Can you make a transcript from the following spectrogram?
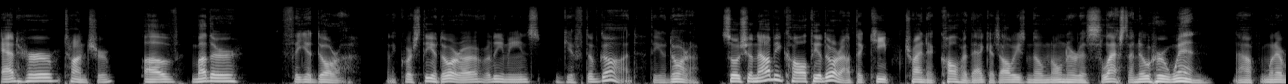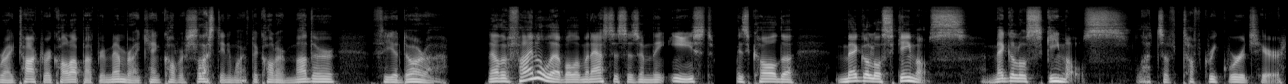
at her tonsure of Mother Theodora. And of course, Theodora really means gift of God, Theodora. So she'll now be called Theodora. I have to keep trying to call her that because I always known, known her as Celeste. I know her when. Now, whenever I talk to her, call up, I have to remember I can't call her Celeste anymore. I have to call her Mother Theodora. Now, the final level of monasticism in the East is called the megaloschemos. Megaloschemos. Lots of tough Greek words here.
